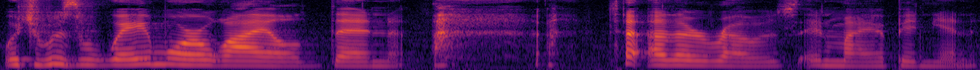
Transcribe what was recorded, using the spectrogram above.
which was way more wild than the other rows, in my opinion.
